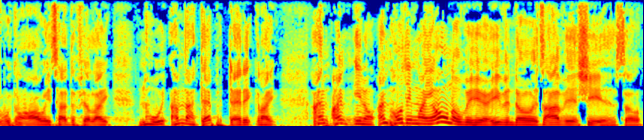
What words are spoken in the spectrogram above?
We're gonna always have to feel like, no, we, I'm not that pathetic. Like, I'm, I'm, you know, I'm holding my own over here, even though it's obvious she is. So,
